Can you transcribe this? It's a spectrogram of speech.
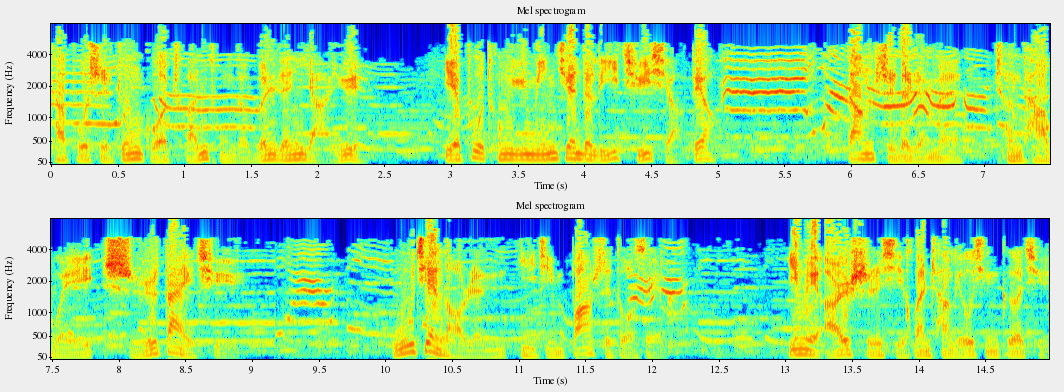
它不是中国传统的文人雅乐，也不同于民间的离曲小调。当时的人们称它为时代曲。吴健老人已经八十多岁了，因为儿时喜欢唱流行歌曲，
